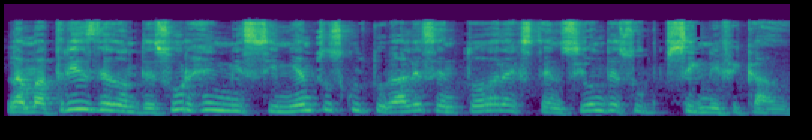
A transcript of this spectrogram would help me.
la matriz de donde surgen mis cimientos culturales en toda la extensión de su significado.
